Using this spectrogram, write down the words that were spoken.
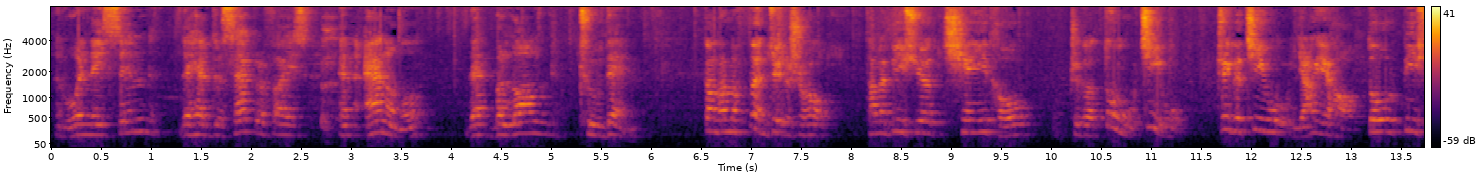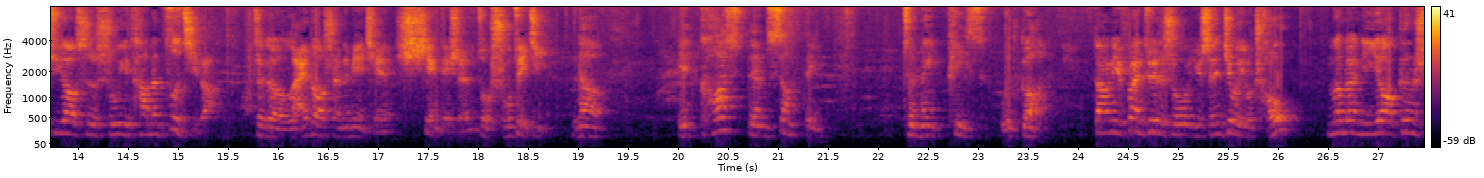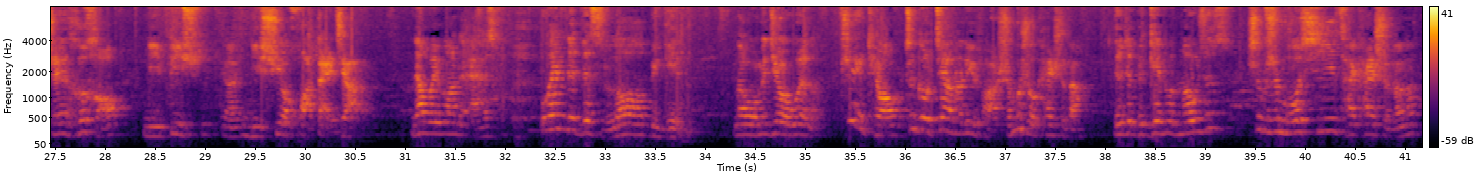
And when they sinned, they had to sacrifice an animal that belonged to them. 当他们犯罪的时候，他们必须要牵一头这个动物祭物，这个祭物羊也好，都必须要是属于他们自己的。这个来到神的面前，献给神做赎罪祭。Now, it cost them something to make peace with God. 当你犯罪的时候，与神就有仇，那么你要跟神和好，你必须啊、你需要花代价的。 Now we want to ask, when did this law begin? 那我们就要问了，这条这个这样的律法什么时候开始的？ Did it begin with Moses? 是不是摩西才开始的呢？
